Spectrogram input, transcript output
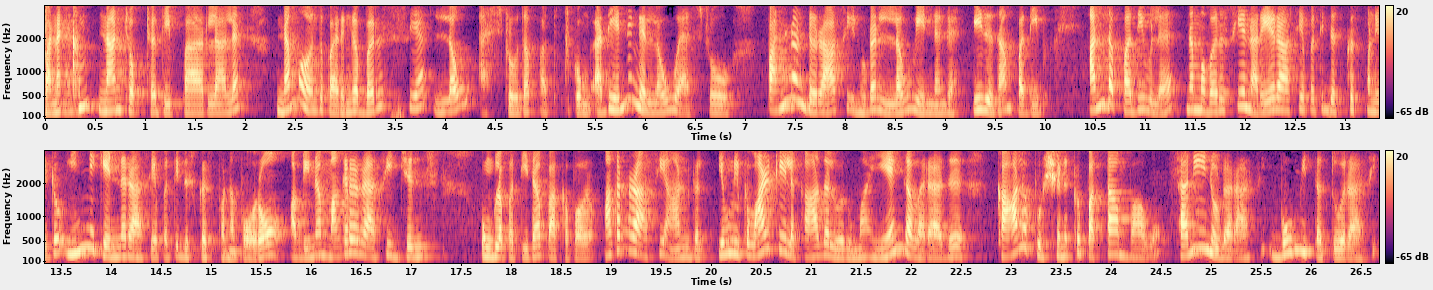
வணக்கம். நான் டாக்டர் தீபா அர்லாலன் நம்ம வந்து பாருங்க வரிசையாக லவ் ஆஸ்ட்ரோ தான் பார்த்துட்டு இருக்கோங்க. அது என்னங்க லவ் ஆஸ்ட்ரோ? பன்னெண்டு ராசியினோட லவ் என்னங்க? இதுதான் பதிவு. அந்த பதிவில் நம்ம வரிசையாக நிறைய ராசியை பற்றி டிஸ்கஸ் பண்ணிட்டோம். இன்னைக்கு என்ன ராசியை பற்றி டிஸ்கஸ் பண்ண போகிறோம் அப்படின்னா மகர ராசி ஜென்ஸ் உங்களை பற்றி தான் பார்க்க போகிறோம் மகர ராசி ஆண்கள் இவங்களுக்கு வாழ்க்கையில் காதல் வருமா? ஏங்க வராது. கால புருஷனுக்கு பத்தாம் பாவம். சனியினோட ராசி பூமி தத்துவ ராசி.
